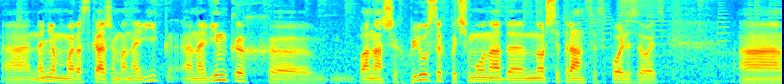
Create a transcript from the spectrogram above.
А, На нем мы расскажем о, новик- о новинках, э, о наших плюсах, почему надо Норси Транс использовать. Э,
